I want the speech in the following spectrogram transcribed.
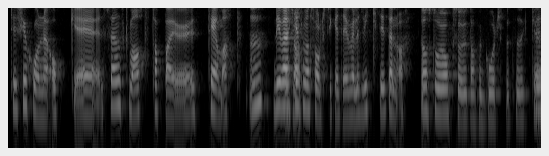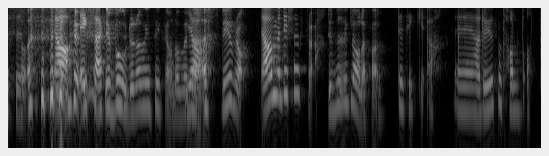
diskussioner och eh, svensk mat toppar ju temat. Mm, Det verkar klart. som att folk tycker att det är väldigt viktigt ändå. De står ju också utanför gårdsbutiker. Precis. Så. Ja, det, exakt. Det borde de ju tycka om de är Ja. där. Det är bra. Ja men det känns bra. Det blir vi glada för. Det tycker jag. Eh, har du gjort något hållbart?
